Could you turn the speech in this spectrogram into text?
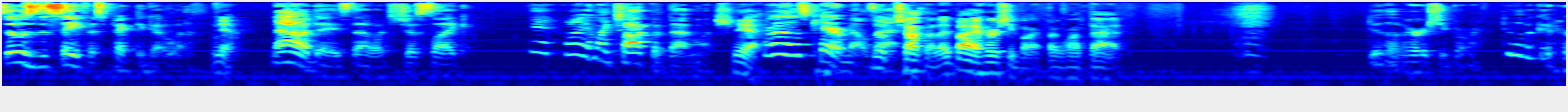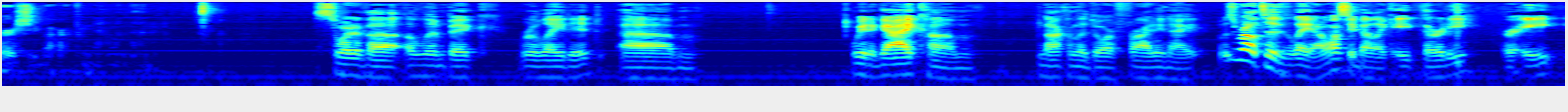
So it was the safest pick to go with. Yeah. Nowadays, though, it's just like, eh, I don't like chocolate that much. Yeah. Where are those caramels No at? chocolate. I'd buy a Hershey bar if I want that. Do love a Hershey bar. Do love a good Hershey bar every now and then. Sort of uh, Olympic related. Um, we had a guy come knock on the door Friday night. It was relatively late. I want to say about like eight thirty or eight.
